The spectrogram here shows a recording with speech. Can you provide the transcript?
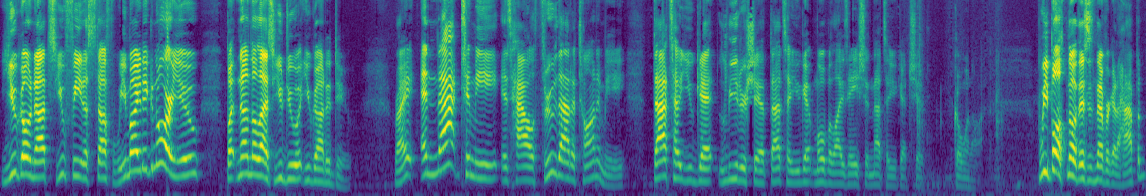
You go nuts. You feed us stuff. We might ignore you, but nonetheless, you do what you got to do right? And that to me is how through that autonomy, that's how you get leadership, that's how you get mobilization, that's how you get shit going on. We both know this is never going to happen.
